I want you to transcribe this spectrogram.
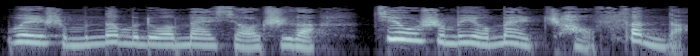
为什么那么多卖小吃的，就是没有卖炒饭的？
